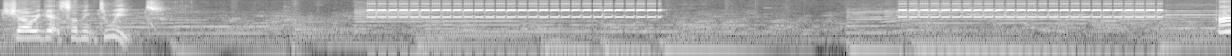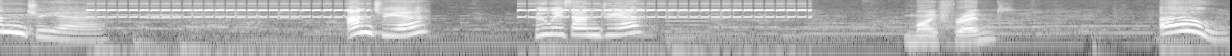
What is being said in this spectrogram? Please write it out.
shall we get something to eat? Andrea. Andrea? Who is Andrea? My friend? Oh,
